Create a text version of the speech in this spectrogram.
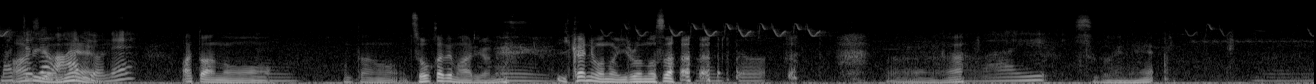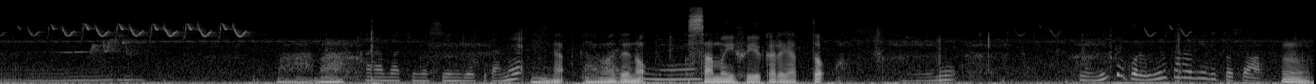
抹茶茶碗ああるよね。ね。あとあのうん。ー、本当あの造花でもあるようね、ん。いかにもの色のさ。かわ いいー。すごいねまあまあカラマツの新緑だね。みんな今までの寒い冬からやっと。ね。でも見てこれ上から見るとさうん。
